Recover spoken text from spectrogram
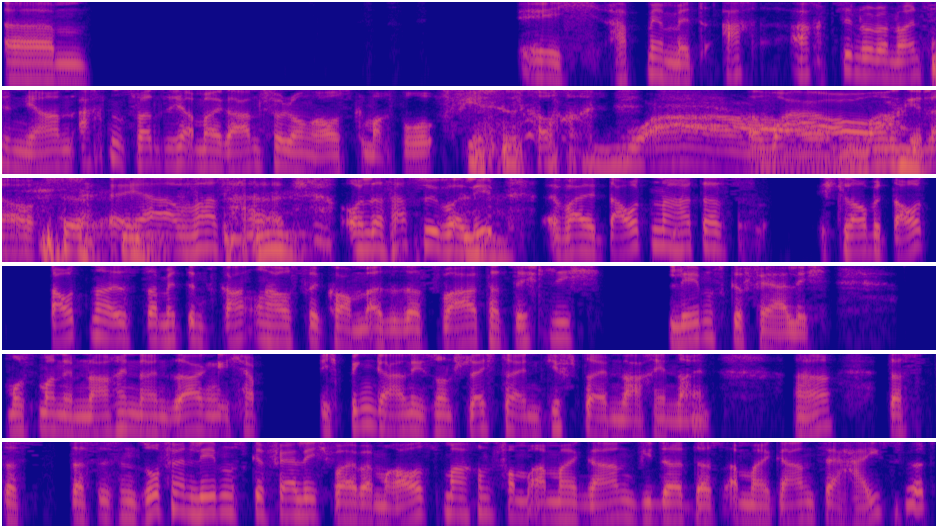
Ähm, ich habe mir mit 18 oder 19 Jahren 28 Amalgamfüllungen rausgemacht, wo viele auch wow, wow genau ja was und das hast du überlebt, weil Dautner hat das, ich glaube Dautner ist damit ins Krankenhaus gekommen. Also das war tatsächlich lebensgefährlich, muss man im Nachhinein sagen. Ich habe ich bin gar nicht so ein schlechter Entgifter im Nachhinein. Ja, das, das, das ist insofern lebensgefährlich, weil beim Rausmachen vom Amalgam wieder das Amalgam sehr heiß wird.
